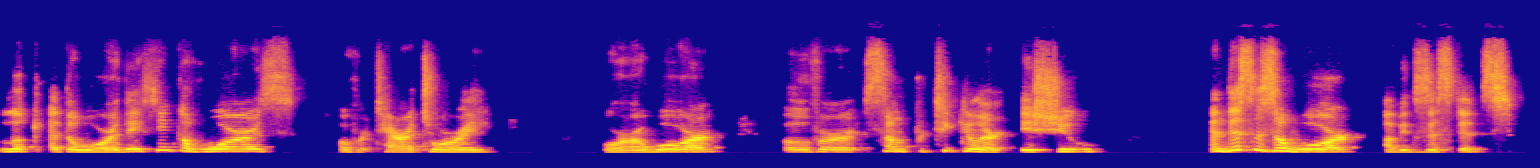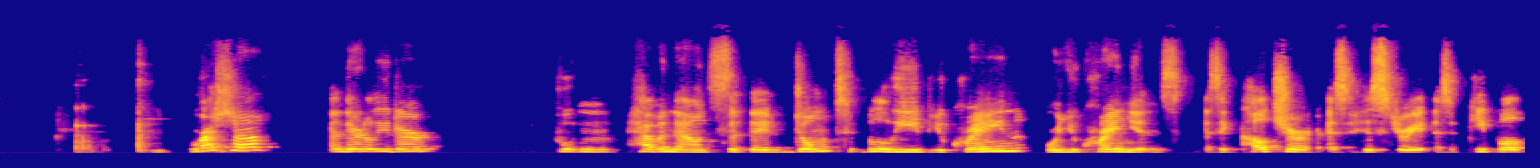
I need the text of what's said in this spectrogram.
look at the war, they think of wars over territory or a war over some particular issue. And this is a war of existence. Russia and their leader, Putin, have announced that they don't believe Ukraine or Ukrainians as a culture, as a history, as a people,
